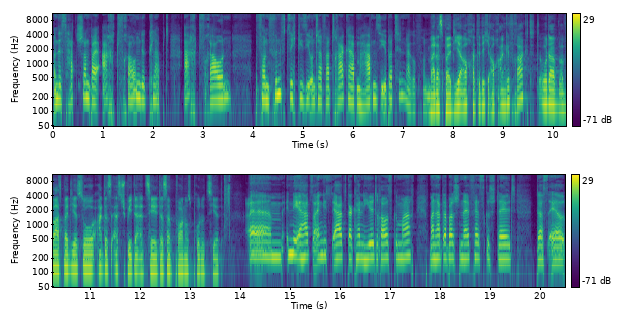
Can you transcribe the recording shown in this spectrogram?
und es hat schon bei acht Frauen geklappt. Acht Frauen von 50, die sie unter Vertrag haben, haben sie über Tinder gefunden. War das bei dir auch, hatte dich auch angefragt oder war es bei dir so, hat es erst später erzählt, dass er Pornos produziert? Ähm, nee, er hat's eigentlich, er hat gar keinen Hehl draus gemacht. Man hat aber schnell festgestellt, dass er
